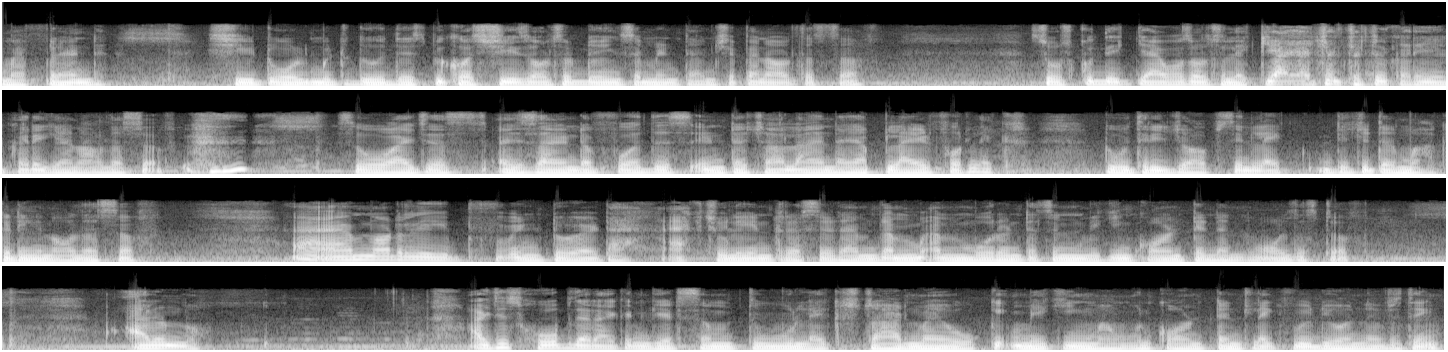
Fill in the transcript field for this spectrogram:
my friend she told me to do this because she is also doing some internship and all that stuff so उसको देख के I was also like yeah yeah चल चल चल करेंगे करेंगे and all that stuff so I just I signed up for this intershala and I applied for like two three jobs in like digital marketing and all that stuff I'm not really into it actually interested I'm, I'm, I'm more interested in making content and all the stuff I don't know I just hope that I can get some to like start my okay, making my own content like video and everything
